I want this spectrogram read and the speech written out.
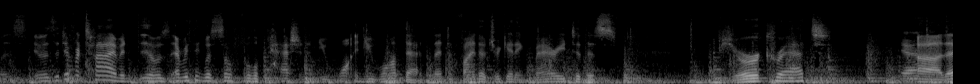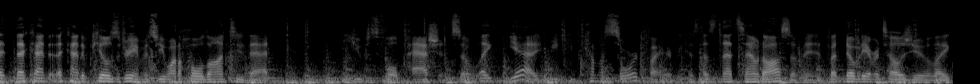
was it was a different time, and it was everything was so full of passion, and you want and you want that, and then to find out you're getting married to this bureaucrat, Yeah. uh, that that kind of that kind of kills the dream, and so you want to hold on to that youthful passion. So, like, yeah, you, you become a sword fighter because doesn't that sound awesome? And, but nobody ever tells you, like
